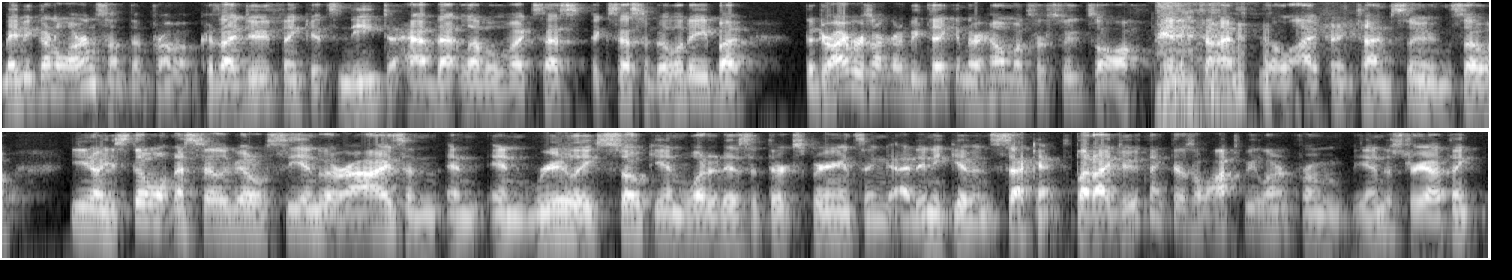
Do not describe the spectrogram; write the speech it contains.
maybe going to learn something from it because I do think it's neat to have that level of access accessibility, but the drivers aren't going to be taking their helmets or suits off anytime in real life anytime soon. So, you know, you still won't necessarily be able to see into their eyes and, and, and really soak in what it is that they're experiencing at any given second. But I do think there's a lot to be learned from the industry. I think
